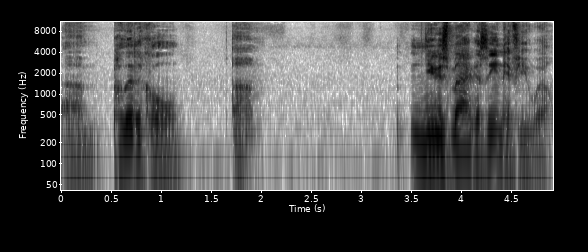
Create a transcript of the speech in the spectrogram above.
um, political um, news magazine, if you will.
